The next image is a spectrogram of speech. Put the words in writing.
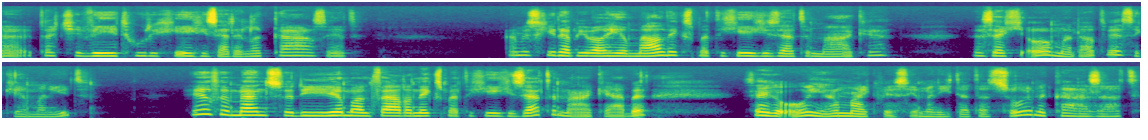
Uh, dat je weet hoe de GGZ in elkaar zit. En misschien heb je wel helemaal niks met de GGZ te maken. Dan zeg je, oh, maar dat wist ik helemaal niet. Heel veel mensen die helemaal verder niks met de GGZ te maken hebben, zeggen, oh ja, maar ik wist helemaal niet dat dat zo in elkaar zat.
